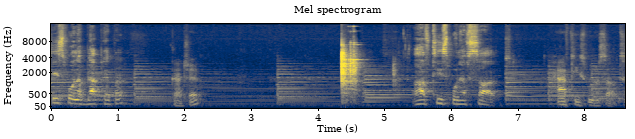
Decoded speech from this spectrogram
Teaspoon of black pepper. Gotcha. Half teaspoon of salt. Half teaspoon of salt.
